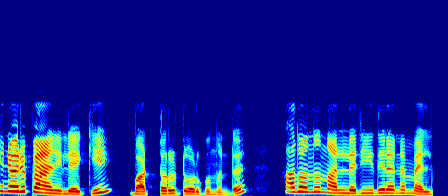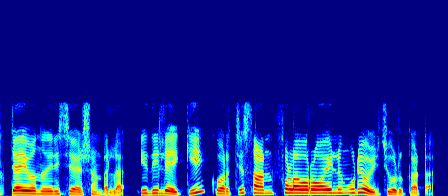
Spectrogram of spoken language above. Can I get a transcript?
ഇനി ഒരു പാനിലേക്ക് ബട്ടർ ഇട്ട് കൊടുക്കുന്നുണ്ട്. അതൊന്ന് നല്ല രീതിയിൽ തന്നെ മെൽറ്റായി വന്നതിന് ശേഷം ഉണ്ടല്ലോ ഇതിലേക്ക് കുറച്ച് സൺഫ്ലവർ ഓയിലും കൂടി ഒഴിച്ചു കൊടുക്കാട്ടോ.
